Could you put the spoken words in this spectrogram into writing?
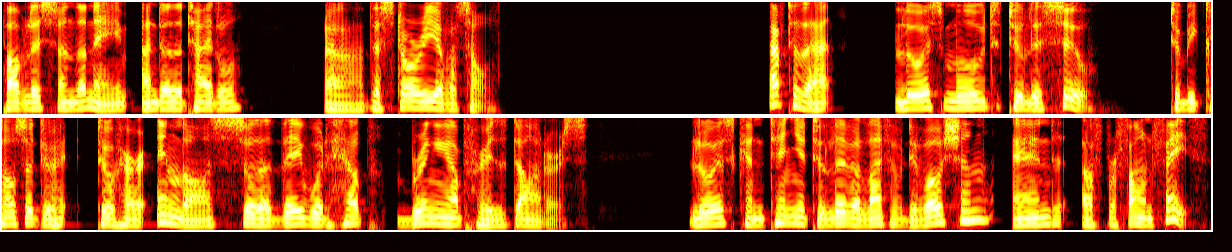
published under the name under the title uh, "The Story of a Soul." After that, Louis moved to Lisieux to be closer to, to her in-laws, so that they would help bringing up his daughters. Louis continued to live a life of devotion and of profound faith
